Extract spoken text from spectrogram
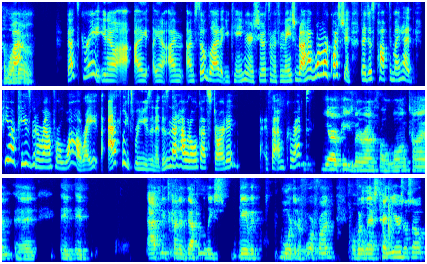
Come on Wow. down. That's great. You know, I, I I'm I'm so glad that you came here and shared some information, but I have one more question that just popped in my head. PRP has been around for a while, right? Athletes were using it. Isn't that how it all got started? If that I'm correct? PRP has been around for a long time and it, it athletes kind of definitely gave it more to the forefront over the last ten years or so.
